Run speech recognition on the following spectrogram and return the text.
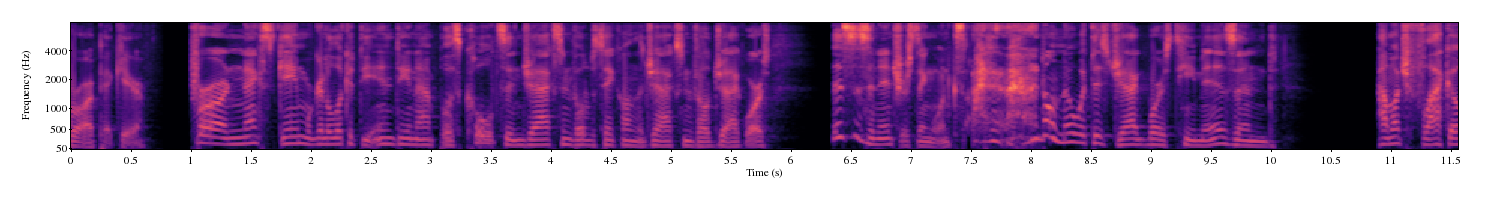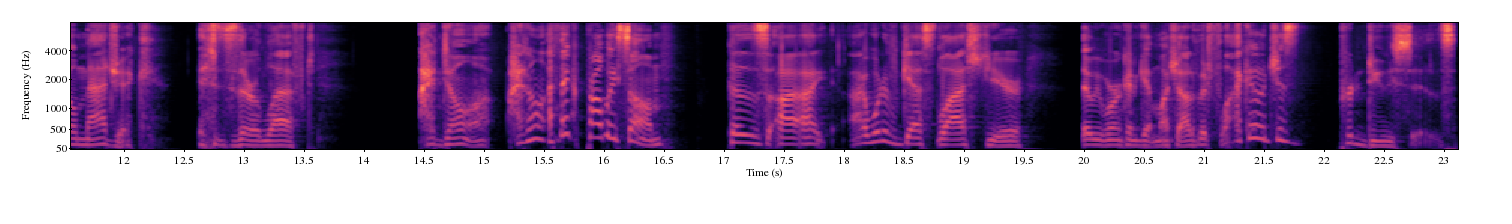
for our pick here. For our next game, we're going to look at the Indianapolis Colts in Jacksonville to take on the Jacksonville Jaguars. This is an interesting one because I, I don't know what this Jaguars team is and how much Flacco magic is there left. I don't, I don't, I think probably some because I, I would have guessed last year that we weren't going to get much out of it. Flacco just produces.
